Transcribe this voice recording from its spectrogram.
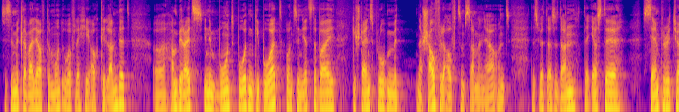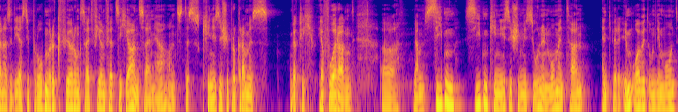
Sie sind mittlerweile auf der Mondoberfläche auch gelandet haben bereits in dem Mondboden gebohrt und sind jetzt dabei, Gesteinsproben mit einer Schaufel aufzusammeln. Ja, und das wird also dann der erste Sample Return, also die erste Probenrückführung seit 44 Jahren sein. Ja, und das chinesische Programm ist wirklich hervorragend. Äh, wir haben sieben, sieben chinesische Missionen momentan entweder im Orbit um den Mond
